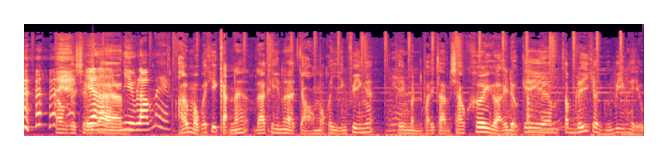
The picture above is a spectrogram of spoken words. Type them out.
Không thực sự yeah, là nhiều lắm em. ở một cái khía cạnh á đã khi là chọn một cái diễn viên á yeah. thì mình phải làm sao khơi gợi được cái tâm lý, tâm lý cho diễn viên hiểu.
